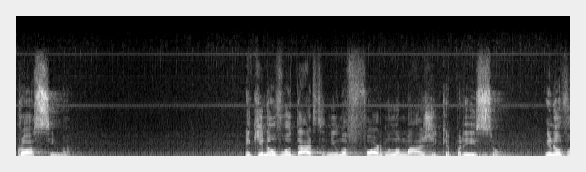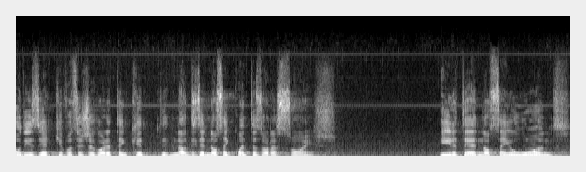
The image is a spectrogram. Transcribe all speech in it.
próxima, em que eu não vou dar-te nenhuma fórmula mágica para isso. Eu não vou dizer que vocês agora têm que dizer não sei quantas orações, ir até não sei onde,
